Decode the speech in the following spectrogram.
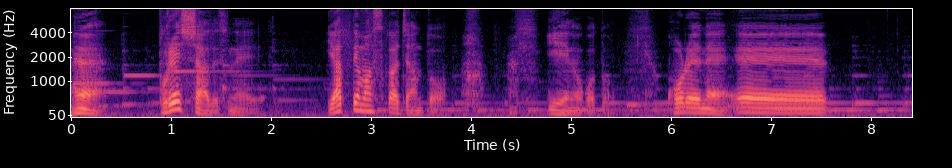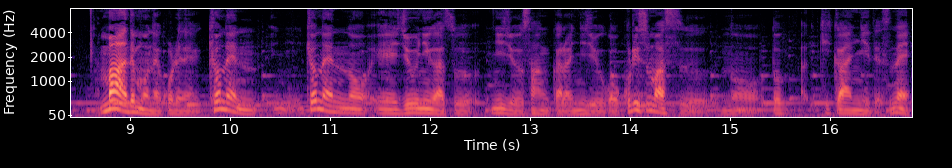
ねえ。プレッシャーですね。やってますかちゃんと。家のこと。これねえーまあでもねこれね去年去年の12月23から25クリスマスの期間にですね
